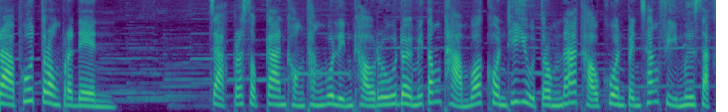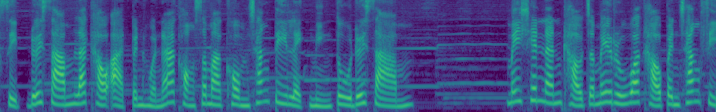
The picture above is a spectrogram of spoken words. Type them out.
ราพูดตรงประเด็น จากประสบการณ์ของทั้งวูหลินเขารู้โดยไม่ต้องถามว่าคนที่อยู่ตรงหน้าเขาควรเป็นช่างฝีมือศักดิ์สิทธิ์ด้วยซ้ำและเขาอาจเป็นหัวหน้าของสมาคมช่างตีเหล็กหมิงตูด้วยซ้ำไม่เช่นนั้นเขาจะไม่รู้ว่าเขาเป็นช่างฝี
